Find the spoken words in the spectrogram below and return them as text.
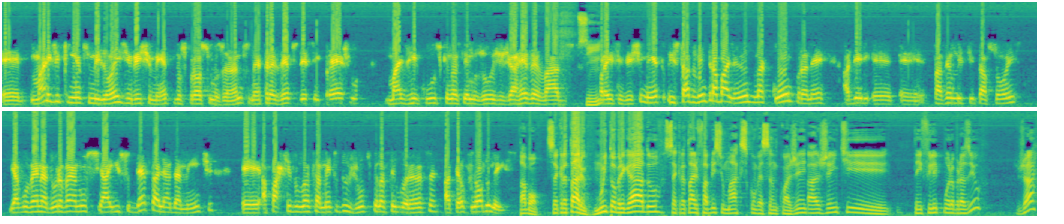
é, mais de 500 milhões de investimento nos próximos anos, né, 300 desse empréstimo, mais recursos que nós temos hoje já reservados para esse investimento. O Estado vem trabalhando na compra, né, é, é, fazendo licitações, e a governadora vai anunciar isso detalhadamente é, a partir do lançamento do Juntos pela Segurança até o final do mês. Tá bom. Secretário, muito obrigado. Secretário Fabrício Marques conversando com a gente. A gente tem Felipe Moura Brasil? Já?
